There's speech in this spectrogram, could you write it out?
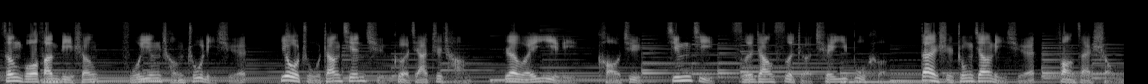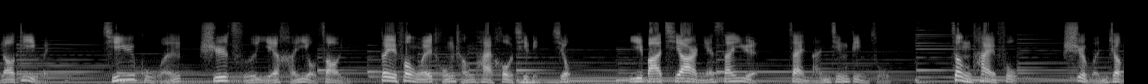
曾国藩毕生服应承诸理学，又主张兼取各家之长，认为义理、考据、经济、词章四者缺一不可，但是终将理学放在首要地位。其余古文诗词也很有造诣，被奉为桐城派后期领袖。一八七二年三月，在南京病卒。曾太傅释文正，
